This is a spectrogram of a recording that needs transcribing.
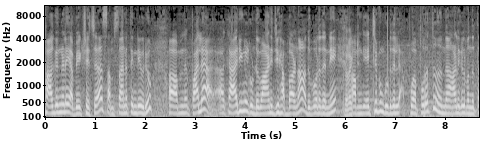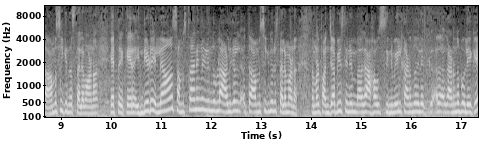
ഭാഗങ്ങളെ അപേക്ഷിച്ച് സംസ്ഥാനത്തിന്റെ ഒരു പല കാര്യങ്ങൾ കൊണ്ട് വാണിജ്യ ഹബ്ബാണ്. അതുപോലെ തന്നെ ഏറ്റവും കൂടുതൽ പുറത്തു നിന്ന് ആളുകൾ വന്ന് താമസിക്കുന്ന സ്ഥലമാണ് ഇന്ത്യയുടെ എല്ലാ സംസ്ഥാനങ്ങളിൽ നിന്നുള്ള ആളുകൾ താമസിക്കുന്ന ഒരു സ്ഥലമാണ്. നമ്മൾ പഞ്ചാബി സിനിമ ഹൗസ് സിനിമയിൽ കാണുന്നതിലൊക്കെ കാണുന്ന പോലെയൊക്കെ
